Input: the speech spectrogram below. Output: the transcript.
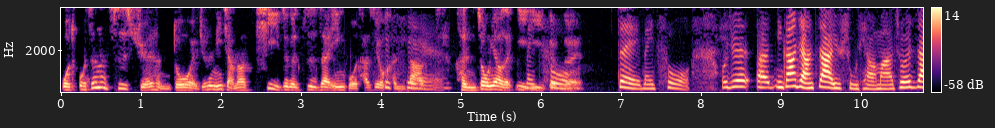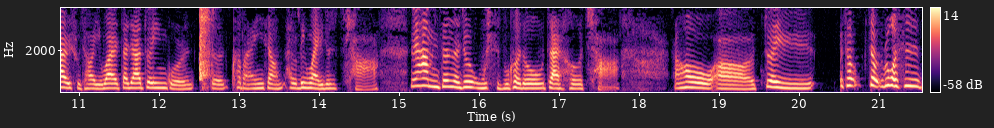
我我真的是学很多诶、欸，就是你讲到 tea 这个字在英国它是有很大很重要的意义，对不对？对，没错。我觉得呃，你刚刚讲炸鱼薯条嘛，除了炸鱼薯条以外，大家对英国人的刻板印象还有另外一个就是茶，因为他们真的就无时不刻都在喝茶。然后呃，对于就就如果是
